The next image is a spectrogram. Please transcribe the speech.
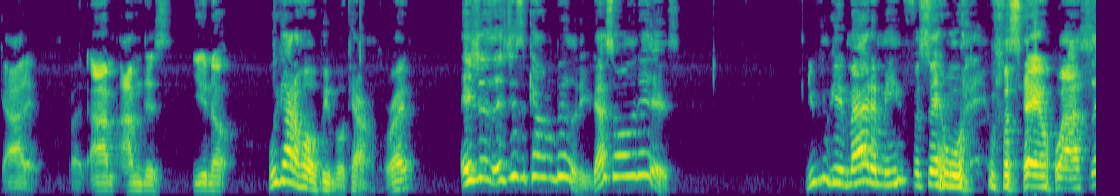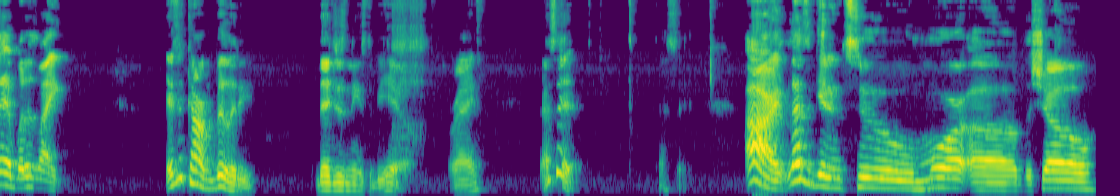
Got it. But I'm I'm just you know we gotta hold people accountable, right? It's just it's just accountability. That's all it is. You can get mad at me for saying what for saying what I said, but it's like it's accountability that just needs to be held, right? That's it. That's it. All right, let's get into more of the show.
